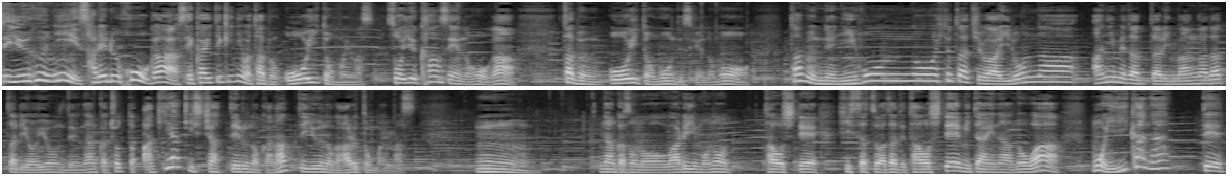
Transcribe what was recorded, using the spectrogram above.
っていう風にされる方が世界的には多分多いと思いますそういう感性の方が多分多いと思うんですけれども多分ね日本の人たちはいろんなアニメだったり漫画だったりを読んでなんかちょっと飽き飽きしちゃってるのかなっていうのがあると思います。うんなんかその悪いものを倒して必殺技で倒してみたいなのはもういいかなって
